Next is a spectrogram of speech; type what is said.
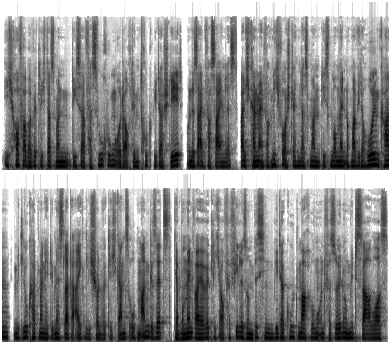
Ich hoffe aber wirklich, dass man dieser Versuchung oder auch dem Druck widersteht und es einfach sein lässt. Weil ich kann mir einfach nicht vorstellen, dass man diesen Moment nochmal wiederholen kann. Mit Luke hat man ja die Messlatte eigentlich schon wirklich ganz oben angesetzt. Der Moment war ja wirklich auch für viele so ein bisschen Wiedergutmachung und Versöhnung mit Star Wars.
